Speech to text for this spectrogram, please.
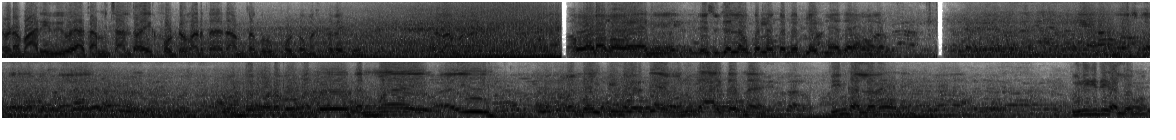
एवढा भारी व्ह्यू आहे. आता आम्ही चालतो. एक फोटो काढतोय आमचा ग्रुप फोटो मस्त पैकी चला मला वडापाव आहे आणि हे सुजल लवकर लवकर ते प्लेटमध्ये जर आम्हाला. नाश्ता वडापाव तन्मय आई बल्किंग वरती आहे म्हणून काय ऐकत नाही. तीन खाल्लं ना तुम्ही किती खाल्लं मग?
